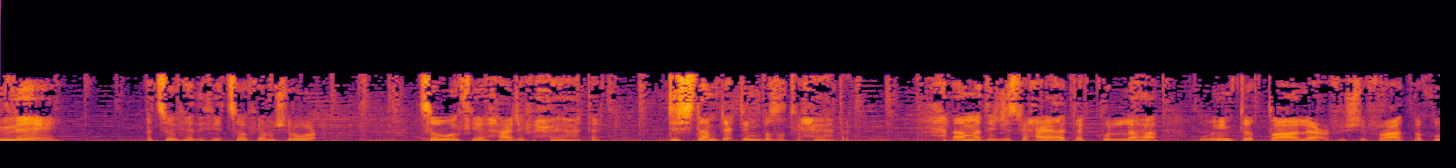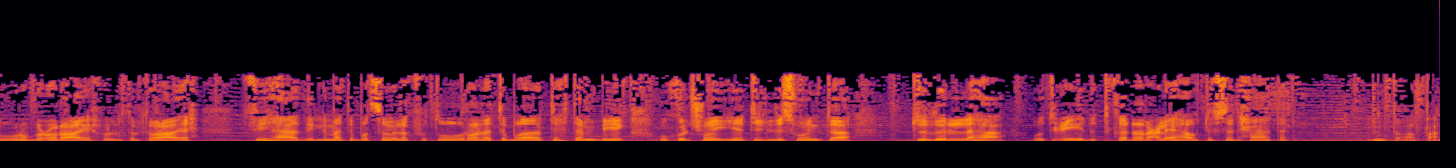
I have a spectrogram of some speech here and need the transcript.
ليه؟ تسوي في هذه فيها تسوي فيها مشروع تسوي فيها حاجة في حياتك تستمتع تنبسط في حياتك. أما تجلس في حياتك كلها وأنت طالع في راتبك وربع رايح ولا ثلث رايح في هذه اللي ما تبغى تسوي لك فطور ولا تبغى تهتم بيك وكل شوية تجلس وأنت تذلها وتعيد وتكرر عليها وتفسد حياتك أنت غلطان.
